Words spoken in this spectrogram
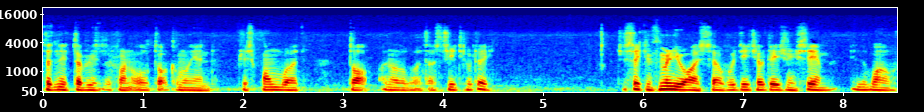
Doesn't need W's at the front or dot com on the end. Just one word dot another word. That's GTLD just so you can familiarise yourself with GTLDs when you see them in the wild.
